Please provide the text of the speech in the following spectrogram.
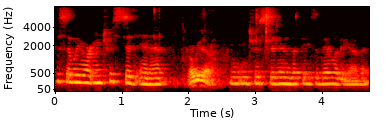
Just that we are interested in it oh yeah, and interested in the feasibility of it.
